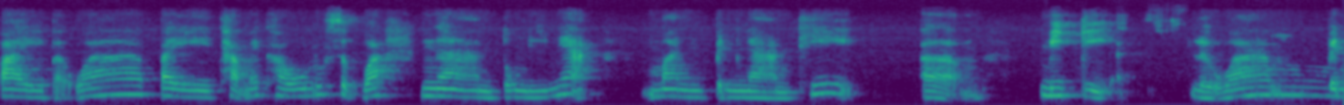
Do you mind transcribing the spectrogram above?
ไปแบบว่าไปทำให้เขารู้สึกว่างานตรงนี้เนี่ยมันเป็นงานที่มีเกียรติ หรือว่าเป็น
